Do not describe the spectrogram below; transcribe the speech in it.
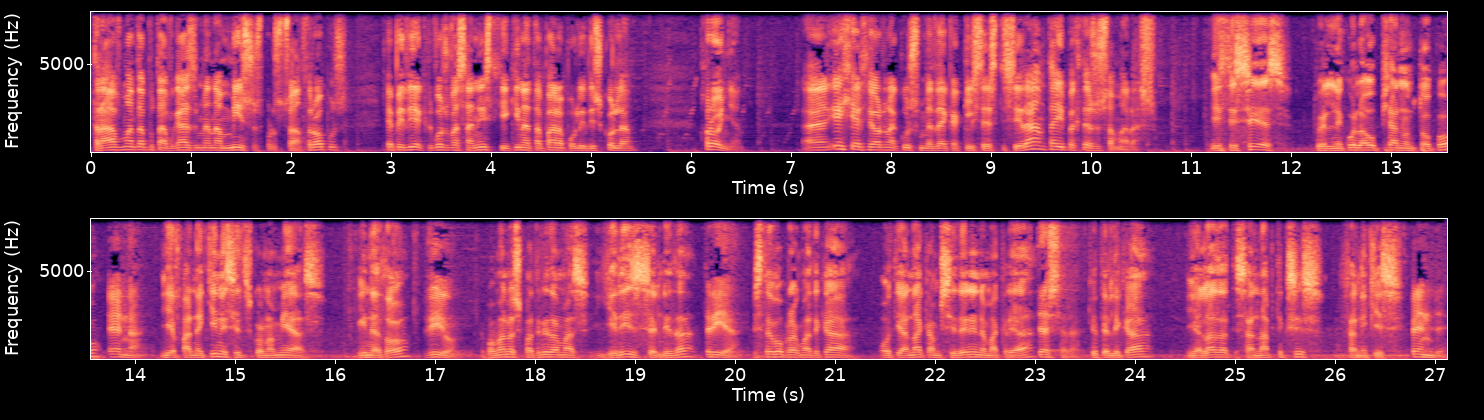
τραύματα που τα βγάζει με ένα μίσος προς τους ανθρώπους, επειδή ακριβώς βασανίστηκε εκείνα τα πάρα πολύ δύσκολα χρόνια. Ε, έχει έρθει η ώρα να ακούσουμε 10 κλισές στη σειρά. Τα είπε χθες ο Σαμαράς. Οι θυσίες του ελληνικού λαού πιάνουν τόπο. Ένα. Η επανεκκίνηση της οικονομίας είναι εδώ. Δύο. Επομένως η πατρίδα μας γυρίζει σελίδα. Τρία. Πιστεύω πραγματικά ότι η ανάκαμψη δεν είναι μακριά. Τέσσερα. Και τελικά η Ελλάδα της ανάπτυξης θα νικήσει. Πέντε.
